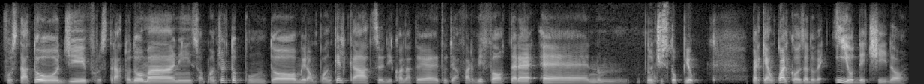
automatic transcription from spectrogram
frustrato oggi, frustrato domani, insomma a un certo punto mi rompo anche il cazzo e dico andate tutti a farvi fottere e non, non ci sto più, perché è un qualcosa dove io decido,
